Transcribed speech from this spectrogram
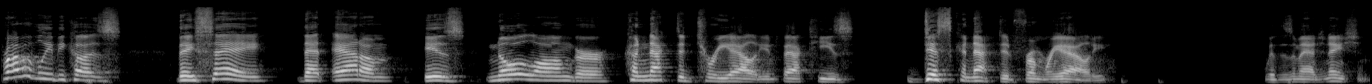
Probably because they say that Adam is no longer connected to reality. In fact, he's disconnected from reality with his imagination.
